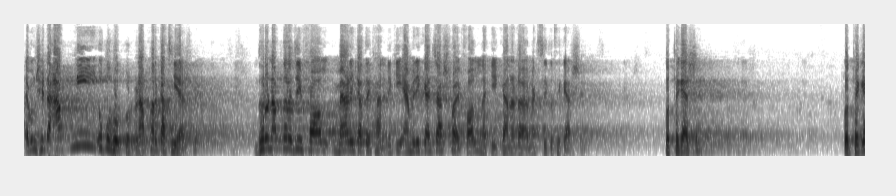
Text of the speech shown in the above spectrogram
এবং সেটা আপনি উপভোগ করবেন, আপনার কাছেই আসবে। ধরুন আপনারা যে ফল আমেরিকাতে খান, এটা কি আমেরিকায় চাষ হয় ফল, নাকি কানাডা, মেক্সিকো থেকে আসে? কোথেকে আসে? কোথেকে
